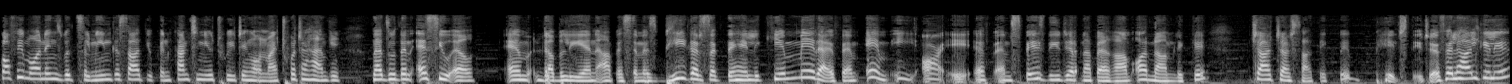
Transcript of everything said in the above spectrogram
कॉफ़ी मॉर्निंग्स विद सलमीन के साथ you can continue tweeting on my Twitter handle that's with N S U L M W N आप एस एम एस भी कर सकते हैं, लिखिए मेरा F M M E R A F M space दीजिए अपना पैगाम और नाम लिख के चार चार सात एक पे भेज दीजिए। फ़िलहाल के लिए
